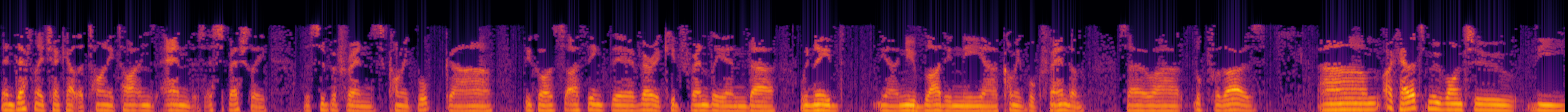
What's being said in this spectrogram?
then definitely check out the Tiny Titans and especially the Super Friends comic book uh, because I think they're very kid friendly and uh, we need you know new blood in the uh, comic book fandom. So uh, look for those. Um, okay, let's move on to the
